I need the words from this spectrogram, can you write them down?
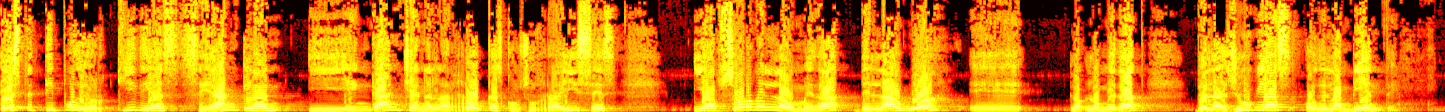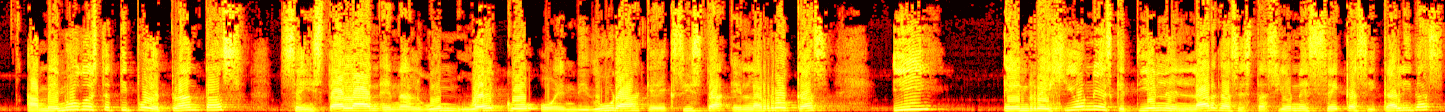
este tipo de orquídeas se anclan y enganchan a las rocas con sus raíces y absorben la humedad del agua, eh, la, humedad de las lluvias o del ambiente. A menudo este tipo de plantas se instalan en algún hueco o hendidura que exista en las rocas y en regiones que tienen largas estaciones secas y cálidas,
